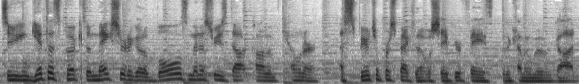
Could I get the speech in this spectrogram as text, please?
So you can get this book. So make sure to go to bolzministries.com and encounter a spiritual perspective that will shape your faith for the coming move of God.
